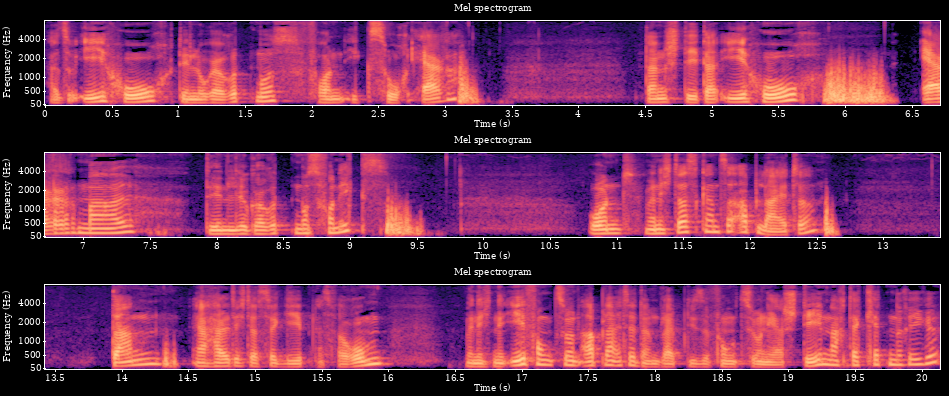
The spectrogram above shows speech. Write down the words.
Also e hoch den Logarithmus von x hoch r. Dann steht da e hoch r mal den Logarithmus von x. Und wenn ich das Ganze ableite, dann erhalte ich das Ergebnis. Warum? Wenn ich eine e-Funktion ableite, dann bleibt diese Funktion ja stehen nach der Kettenregel.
